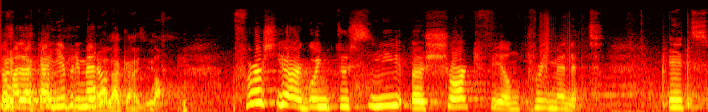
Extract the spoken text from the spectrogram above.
Toma la calle primero. Toma la calle. Bon. First, you are going to see a short film, three minutes. It's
